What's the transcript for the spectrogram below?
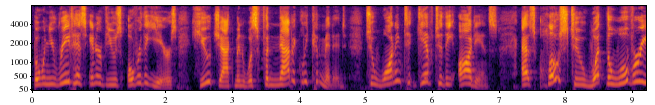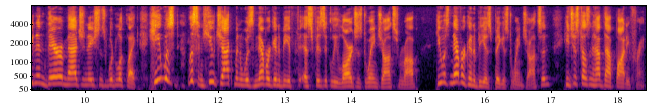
But when you read his interviews over the years, Hugh Jackman was fanatically committed to wanting to give to the audience as close to what the Wolverine in their imaginations would look like. He was, listen, Hugh Jackman was never going to be as physically large as Dwayne Johnson, Rob. He was never going to be as big as Dwayne Johnson. He just doesn't have that body frame.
